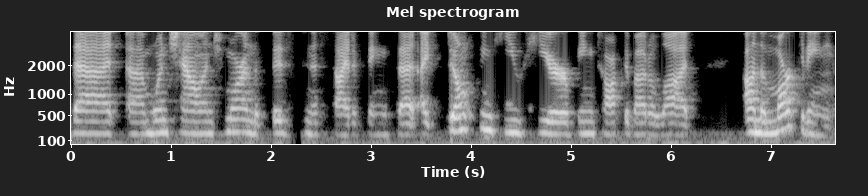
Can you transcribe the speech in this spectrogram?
that um, one challenge more on the business side of things that I don't think you hear being talked about a lot on the marketing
